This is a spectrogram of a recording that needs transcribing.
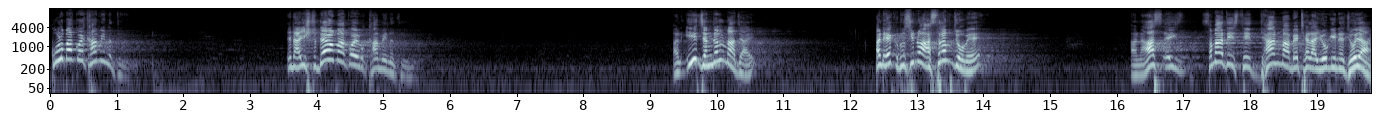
કુળમાં કોઈ ખામી નથી. એના ઈષ્ટદેવમાં કોઈ ખામી નથી. અને એ જંગલમાં જાય અને એક ઋષિનો આશ્રમ જોવે. અને આ સમાધિ સ્થિત ધ્યાનમાં બેઠેલા યોગીને જોયા,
